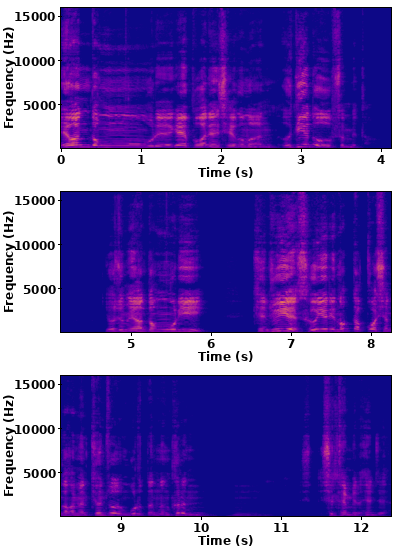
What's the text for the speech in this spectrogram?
애완동물에게 부과된 세금은 어디에도 없습니다. 요즘 애완동물이 견주의 서열이 높다고 생각하면 견주도 물어뜯는 그런 음, 실태입니다. 현재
